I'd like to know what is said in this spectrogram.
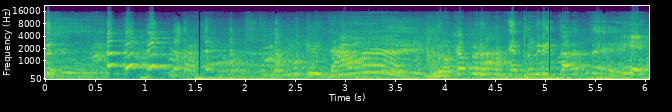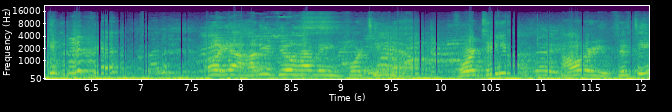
this? Loca, pero ¿por qué tú gritaste? oh yeah, how do you feel having 14 now? 14? How old are you? 15?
